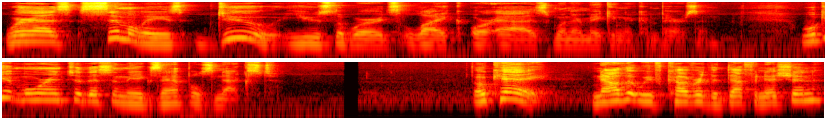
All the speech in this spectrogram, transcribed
whereas similes do use the words like or as when they're making a comparison. We'll get more into this in the examples next. Okay, now that we've covered the definition,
